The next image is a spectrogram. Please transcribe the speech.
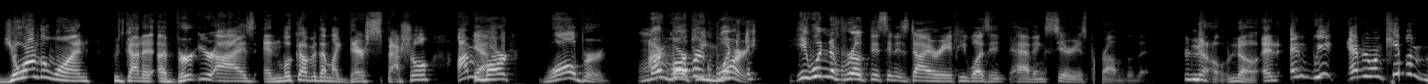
You're the one who's got to avert your eyes and look up at them like they're special. I'm Yeah. Mark Wahlberg. Mark I'm Wahlberg Mark. he wouldn't have wrote this in his diary if he wasn't having serious problems with it. No, no, and and we everyone keep a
